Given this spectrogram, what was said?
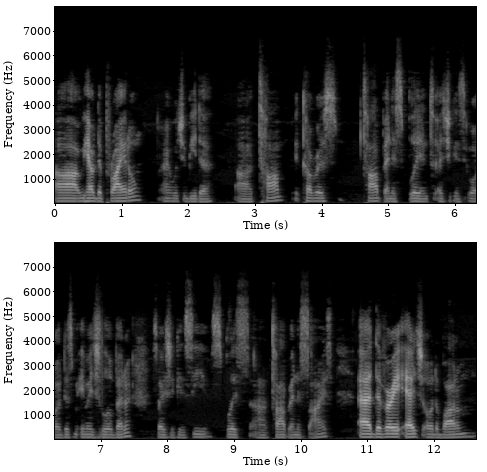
Uh, we have the parietal, right, which would be the uh, top. It covers top and it's split into as you can see well this image is a little better so as you can see splits uh, top and the sides at the very edge or the bottom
